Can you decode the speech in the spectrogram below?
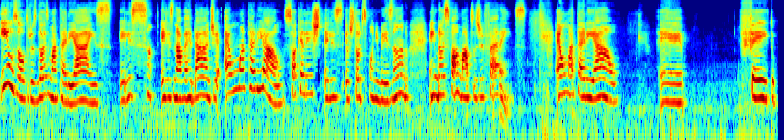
E os outros dois materiais, eles, eles na verdade é um material, só que eles, eles eu estou disponibilizando em dois formatos diferentes. É um material é, feito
